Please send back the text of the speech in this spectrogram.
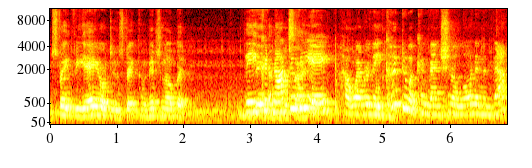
straight VA or do straight conventional, but, They They could not do. VA, however, they Okay. could do a conventional loan, and in that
